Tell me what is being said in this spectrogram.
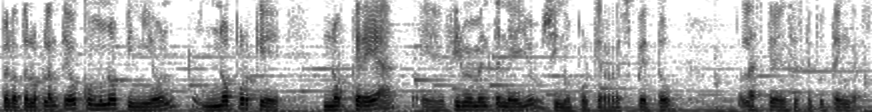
Pero te lo planteo como una opinión, no porque no crea eh, firmemente en ello, sino porque respeto las creencias que tú tengas.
